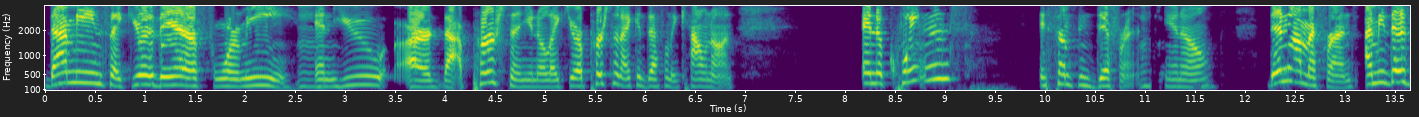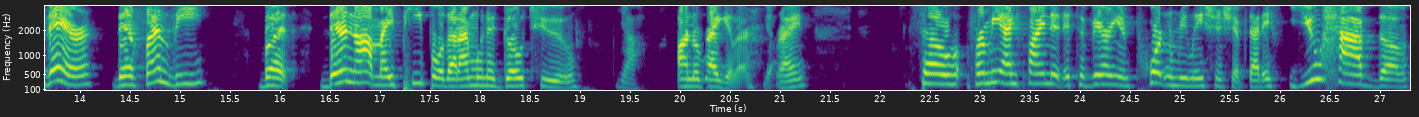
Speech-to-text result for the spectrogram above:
that means like you're there for me Mm. and you are that person you know like you're a person I can definitely count on an acquaintance is something different Mhm. you know they're not my friends. I mean, they're there, they're friendly, but they're not my people that I'm going to go to Yeah. on a regular, Yeah. right? So for me, I find it it's a very important relationship that if you have the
